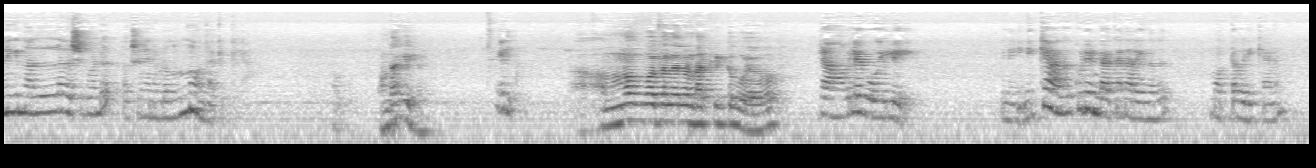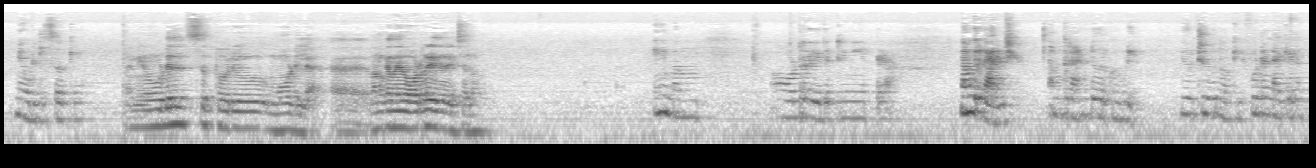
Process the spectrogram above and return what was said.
എനിക്ക് നല്ല വിശപ്പുണ്ട് പക്ഷെ ഞാൻ ഇവിടെ ഒന്നും ഉണ്ടാക്കിയിട്ടില്ല. ഉണ്ടാക്കിയില്ലേ? ഇല്ല. അമ്മ പോയപ്പോ എന്തായാലും ഉണ്ടാക്കിയിട്ട് പോയോ? രാവിലെ പോയില്ലേ? പിന്നെ എനിക്ക് ആകെ കൂടി ഉണ്ടാക്കാൻ അറിയുന്നത് മുട്ട പൊരിക്കാനും ന്യൂഡിൽസും ഒക്കെ ന്യൂഡിൽസ് ഇപ്പൊ ഒരു മൂഡില്ല നമുക്ക് എന്തായാലും ഓർഡർ ചെയ്ത് കഴിച്ചാലോ? മാം ഓർഡർ ചെയ്തിട്ട് ഇനി എപ്പോഴാ? നമുക്കൊരു കാര്യം ചെയ്യാം. നമുക്ക് രണ്ടുപേർക്കും കൂടി യൂട്യൂബ് നോക്കി ഫുഡ് ഉണ്ടാക്കിയാലും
